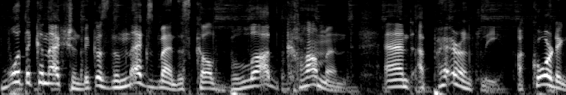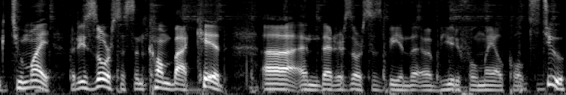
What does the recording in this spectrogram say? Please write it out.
What a connection, because the next band is called Blood Command, and apparently, according to my resources and Comeback Kid, uh, and their resources being the uh, beautiful male called Stu,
